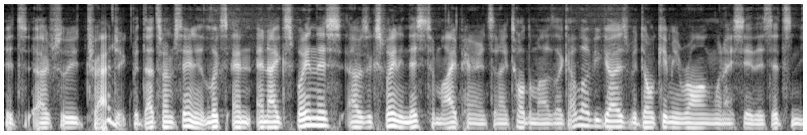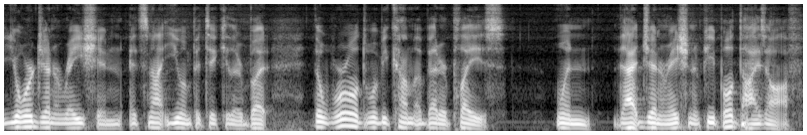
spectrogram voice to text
it's actually tragic, but that's what I'm saying. It looks and and I explained this. I was explaining this to my parents, and I told them I was like, I love you guys, but don't get me wrong when I say this. It's your generation. It's not you in particular, but the world will become a better place when that generation of people dies off.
